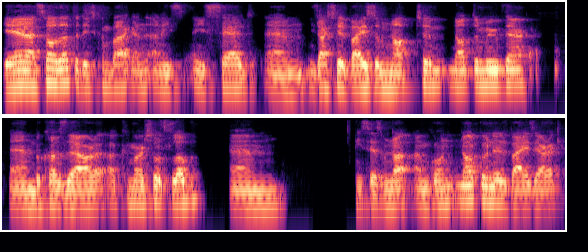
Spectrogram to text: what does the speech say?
Yeah, I saw that that he's come back and, and he's he said um, he's actually advised them not to not to move there, um, because they are a commercial club. Um, he says I'm not I'm going not going to advise Erik.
